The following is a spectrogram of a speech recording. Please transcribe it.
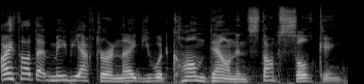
I thought that maybe after a night you would calm down and stop sulking.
